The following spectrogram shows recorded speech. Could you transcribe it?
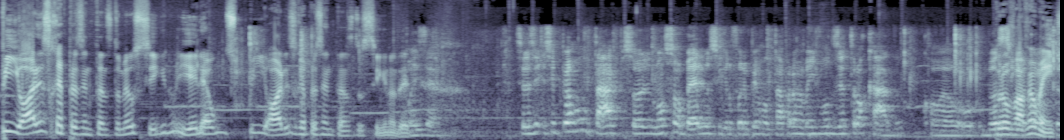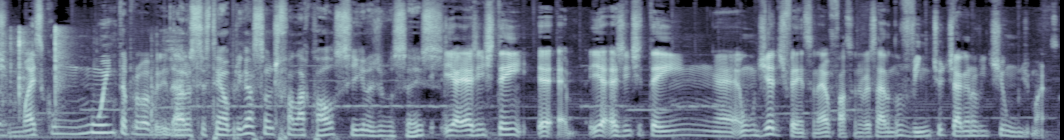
piores representantes do meu signo e ele é um dos piores representantes do signo dele. Pois é. Se, se perguntar, as pessoas não souberem o signo forem perguntar, provavelmente vão dizer trocado. Qual é o, o meu Provavelmente, signo, qual mas com muita probabilidade. Agora vocês têm a obrigação de falar qual o signo de vocês. E aí a gente tem. é, é, e a gente tem é, um dia de diferença, né? Eu faço aniversário no 20 e o Thiago é no 21 de março.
